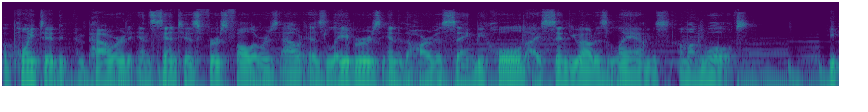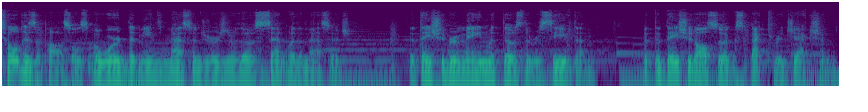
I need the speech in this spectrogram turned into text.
appointed, empowered, and sent his first followers out as laborers into the harvest, saying, Behold, I send you out as lambs among wolves. He told his apostles, a word that means messengers or those sent with a message, that they should remain with those that received them, but that they should also expect rejection.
